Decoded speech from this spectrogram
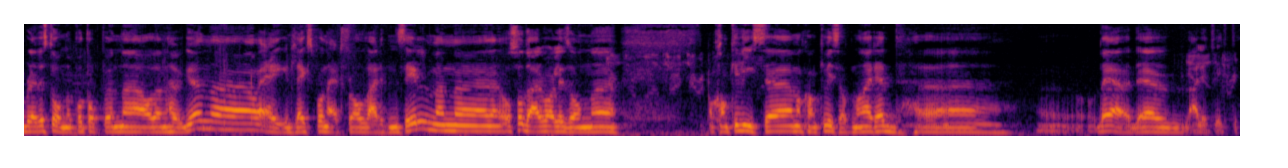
ble vi stående på toppen av den haugen. Og egentlig eksponert for all verdens ild, men eh, også der var det litt sånn eh, man kan, vise, man kan ikke vise, at man er redd. Eh, det, det er litt viktig.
